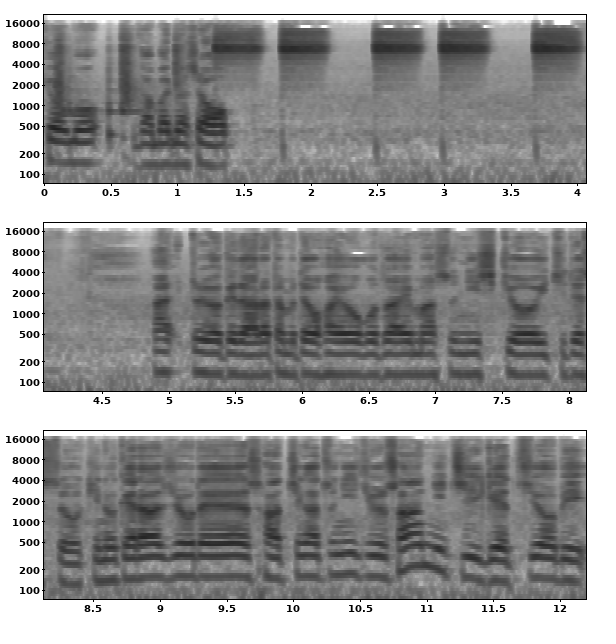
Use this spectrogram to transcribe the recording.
今日も頑張りましょう。はい。というわけで改めておはようございます。西京一です。起き抜けラジオです。8月23日月曜日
